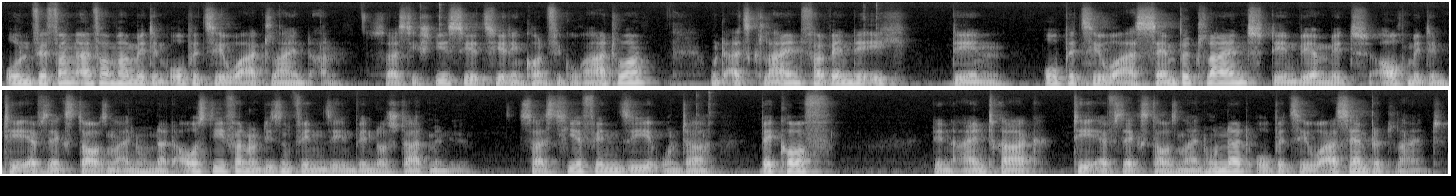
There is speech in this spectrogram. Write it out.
Und wir fangen einfach mal mit dem OPC-UA-Client an. Das heißt, ich schließe jetzt hier den Konfigurator und als Client verwende ich den OPCOA Sample Client, den wir mit, auch mit dem TF6100 ausliefern und diesen finden Sie im Windows Startmenü. Das heißt, hier finden Sie unter Backoff den Eintrag TF6100 OPCOA Sample Client.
